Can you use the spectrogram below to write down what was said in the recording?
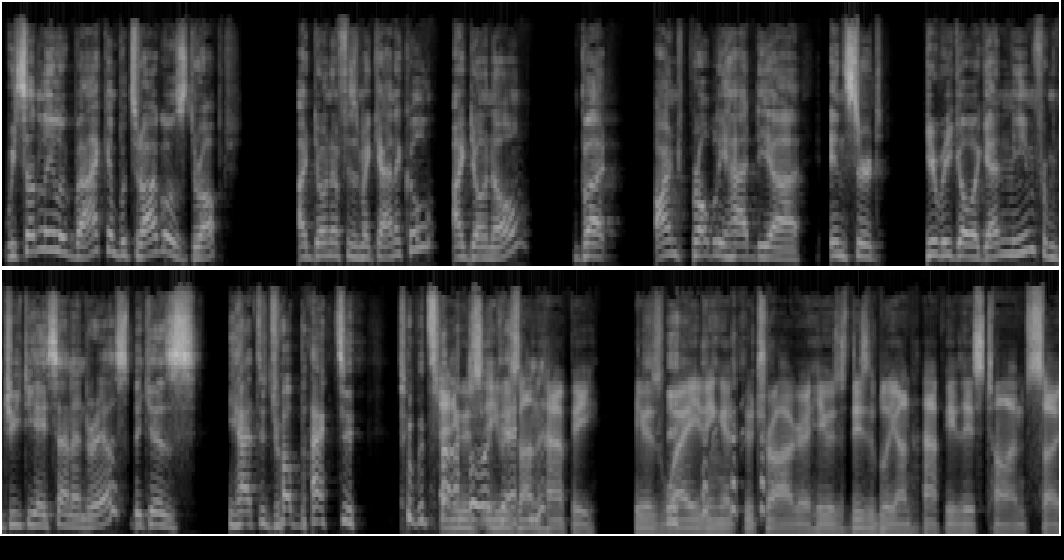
we suddenly look back, and Buitrago's dropped. I don't know if it's mechanical. I don't know. But Arndt probably had the uh, insert "Here we go again" meme from GTA San Andreas because he had to drop back to to Buitrago and he was he was unhappy. He was waving at Buitrago. He was visibly unhappy this time. So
